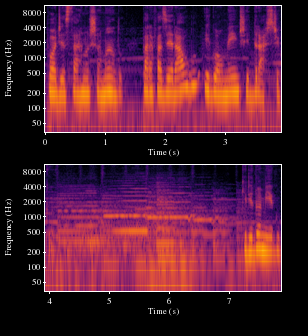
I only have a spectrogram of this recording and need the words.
pode estar nos chamando para fazer algo igualmente drástico. Querido amigo,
